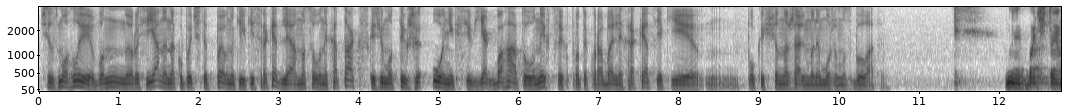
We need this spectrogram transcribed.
чи змогли вони росіяни накопичити певну кількість ракет для масованих атак, скажімо, тих же Оніксів? Як багато у них цих протикорабельних ракет, які поки що, на жаль, ми не можемо збивати? Ну, як бачите,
